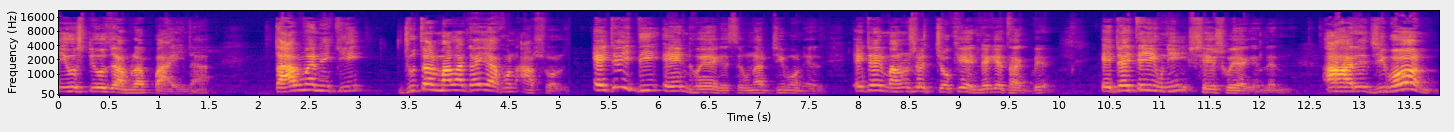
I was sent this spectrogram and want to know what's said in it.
নিউজ টিউজ আমরা পাই না। তার মানে কি, জুতার মালাটাই এখন আসল। এটাই দি এন্ড হয়ে গেছে ওনার জীবনের। এটাই মানুষের চোখে লেগে থাকবে। এটাইতেই উনি শেষ হয়ে গেলেন। আহারে জীবন!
